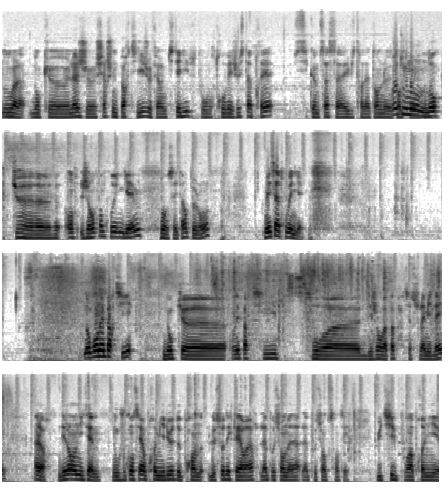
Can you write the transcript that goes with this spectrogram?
Donc voilà, donc euh, là je cherche une partie, je vais faire une petite ellipse pour vous retrouver juste après. Si comme ça, ça évitera d'attendre le temps tout le monde, donc euh, j'ai enfin trouvé une game. Bon, ça a été un peu long, mais ça a trouvé une game. Donc on est parti. Donc euh, on est parti pour... déjà on va pas partir sur la mid lane. Alors, déjà en item, donc je vous conseille en premier lieu de prendre le saut d'éclaireur, la potion de mana, la potion de santé. Utile pour un premier...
